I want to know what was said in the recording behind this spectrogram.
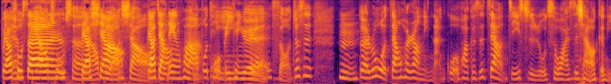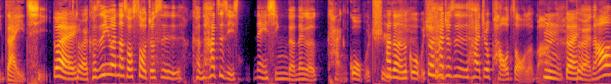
不要出呃不要出声，不要笑不要笑笑，不要讲电话然后不听音乐乐，什么就是嗯，对。如果这样会让你难过的话，可是这样即使如此，我还是想要跟你在一起。对，对，可是因为那时候受就是可能他自己内心的那个坎过不去，他真的是过不去。对他就是他就跑走了嘛。嗯，对。对，然后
